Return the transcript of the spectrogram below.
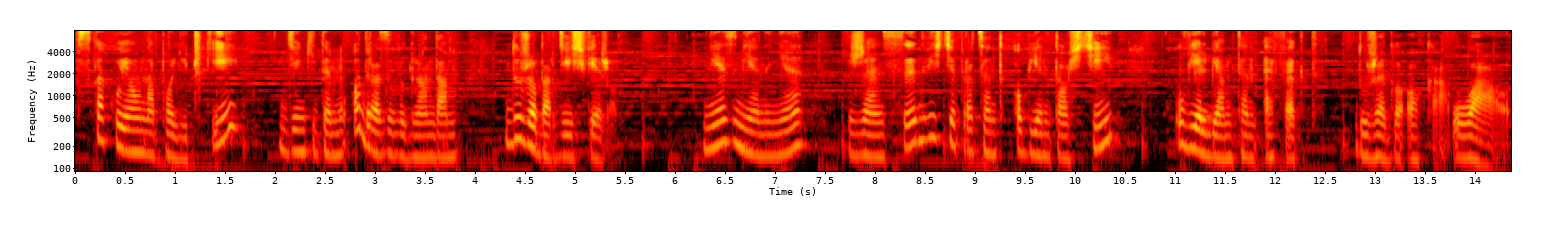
wskakują na policzki. Dzięki temu od razu wyglądam dużo bardziej świeżo. Niezmiennie rzęsy 200% objętości. Uwielbiam ten efekt dużego oka. Wow!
